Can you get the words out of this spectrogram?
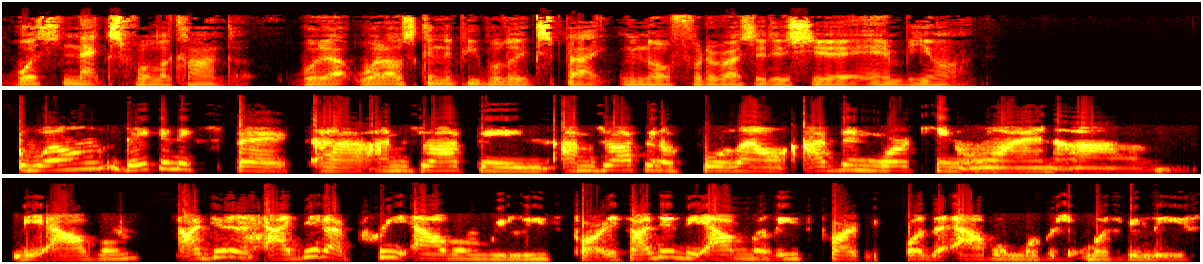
what's next for LaConda? What what else can the people expect? You know, for the rest of this year and beyond. Well, they can expect. Uh, I'm dropping. I'm dropping a full out. I've been working on um, the album. I did. A, I did a pre-album release party. So I did the album release party before the album was, was released,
